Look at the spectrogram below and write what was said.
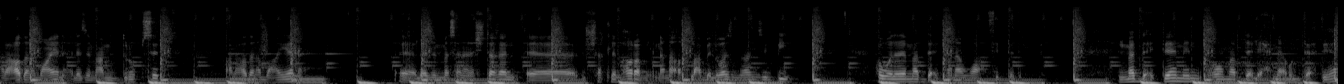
على عضلة معينة لازم أعمل drop set على عضلة معينة. آه، لازم مثلا أشتغل آه، بالشكل الهرمي إن أنا أطلع بالوزن وأنزل بيه. هو ده مبدأ التنوع في التدريب. المبدأ الثامن وهو مبدأ الإحماء والتهدئة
